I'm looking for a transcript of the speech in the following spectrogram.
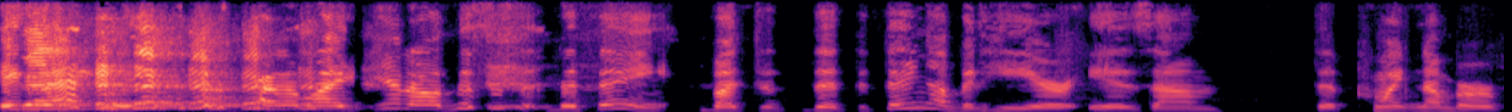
exactly kind of like you know this is the thing but the, the the thing of it here is um the point number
